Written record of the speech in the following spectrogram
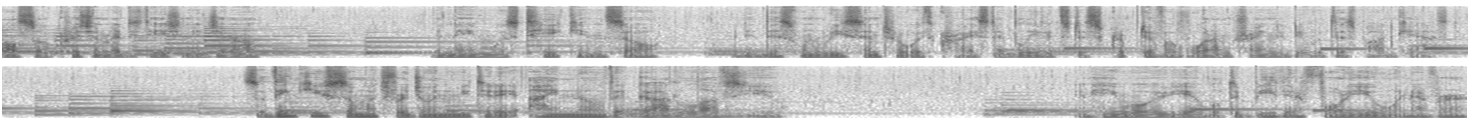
also Christian meditation in general. The name was taken, so I did this one, Recenter with Christ. I believe it's descriptive of what I'm trying to do with this podcast. So thank you so much for joining me today. I know that God loves you, and He will be able to be there for you whenever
